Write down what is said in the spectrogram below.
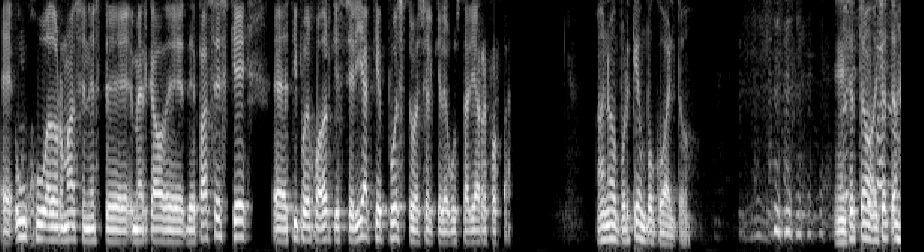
eh, un jugador más en este mercado de, pases, ¿qué tipo de jugador que sería? ¿Qué puesto es el que le gustaría reforzar? Ah, no, ¿por qué un poco alto? Yo, tengo, yo, tengo,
